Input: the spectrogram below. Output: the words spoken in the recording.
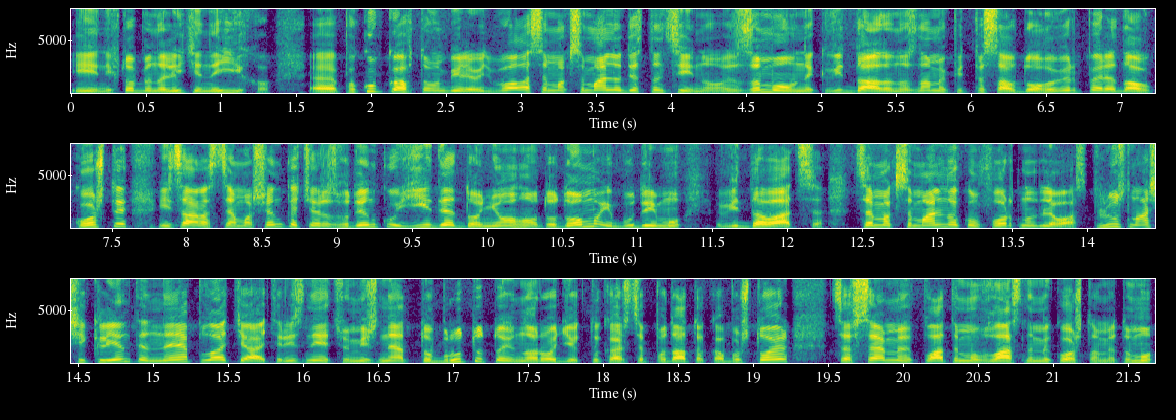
і ніхто би на літі не їхав. Е, Покупка автомобіля відбувалася максимально дистанційно. Замовник віддалено з нами підписав договір, передав кошти, і зараз ця машинка через годинку їде до нього додому і буде йому віддаватися. Це максимально комфортно для вас. Плюс наші клієнти не платять різницю між нетто брутто, то й в народі, як то кажеться, податок або штоєр. Це все ми платимо власними коштами. Тому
